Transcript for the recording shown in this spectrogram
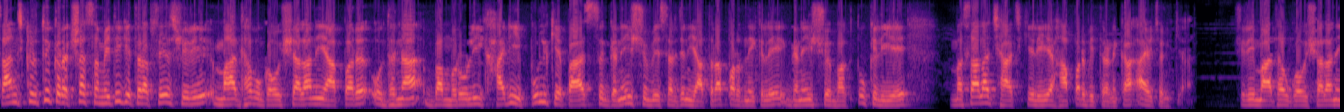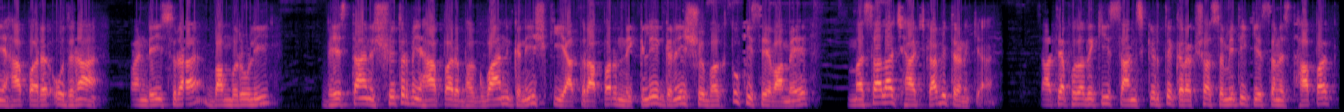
सांस्कृतिक रक्षा समिति की तरफ़ से श्री माधव गौशाला ने यहाँ पर उधना बमरोली खाड़ी पुल के पास गणेश विसर्जन यात्रा पर निकले गणेश भक्तों के लिए मसाला छाछ के लिए यहाँ पर वितरण का आयोजन किया। श्री माधव गौशाला ने यहाँ पर उधना, पांडेसरा, बमरोली, भेस्तान क्षेत्र में यहाँ पर भगवान गणेश की यात्रा पर निकले गणेश भक्तों की सेवा में मसाला छाछ का वितरण किया। साथ ही आपको बता दें कि सांस्कृतिक रक्षा समिति के संस्थापक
